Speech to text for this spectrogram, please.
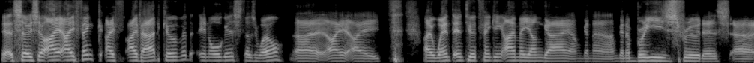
yeah. So, so I, I think I've, I've had COVID in August as well. Uh, I, I, I went into it thinking I'm a young guy. I'm gonna, I'm gonna breeze through this. Uh,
